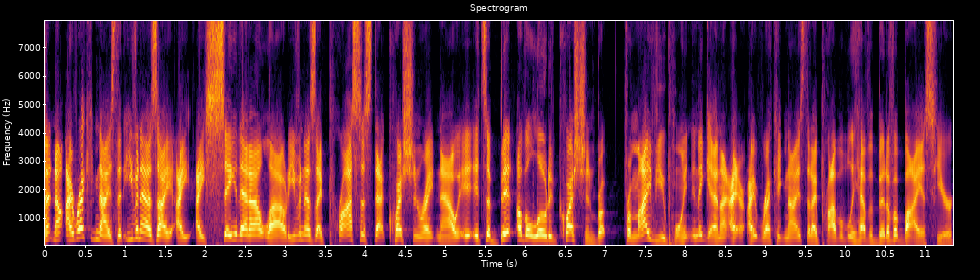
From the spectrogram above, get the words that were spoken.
Now, now, I recognize that even as I, I, I, say that out loud, even as I process that question right now, it, it's a bit of a loaded question. But from my viewpoint, and again, I, I recognize that I probably have a bit of a bias here,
